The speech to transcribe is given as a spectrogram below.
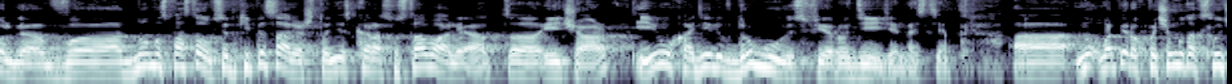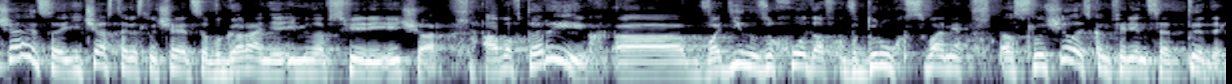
Ольга, в одном из постов все-таки писали, что несколько раз уставали от э, HR и уходили в другую сферу деятельности. А, ну, во-первых, почему так случается и часто ли случается выгорание именно в сфере HR? А во-вторых, а, в один из уходов вдруг с вами э, случилась конференция TEDx?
